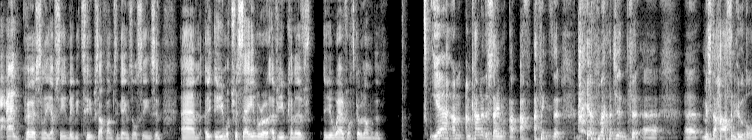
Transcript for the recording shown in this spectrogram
I personally have seen maybe two Southampton games all season. Um, are, are you much the same, or have you kind of, are you aware of what's going on with them? Yeah, I'm I'm kind of the same. I, I, I think that I imagine that uh, uh, Mr. Hasenhüttl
